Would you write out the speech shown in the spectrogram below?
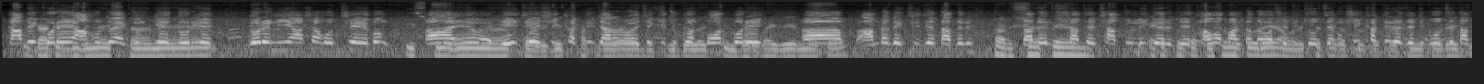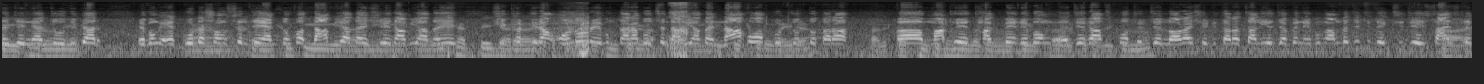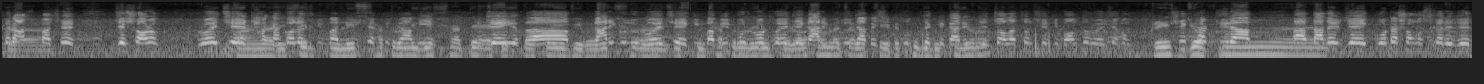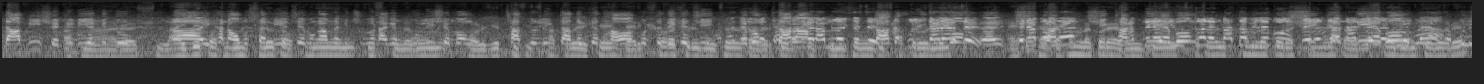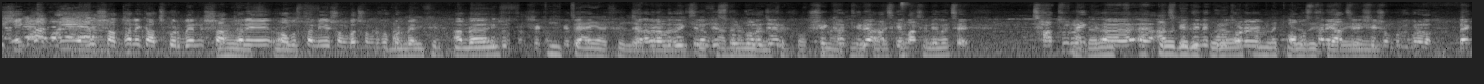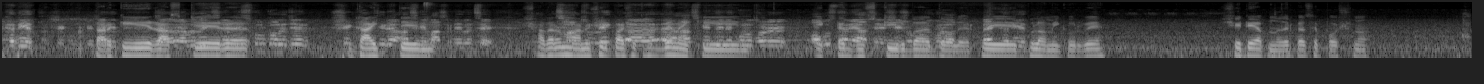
কাঁধে করে আহত একজনকে দৌড়িয়ে ধরে নিয়ে আসা হচ্ছে এবং আহ, এই যে শিক্ষার্থী যারা রয়েছে কিছুক্ষণ পর পরে আহ, আমরা দেখছি যে তাদের তাদের সাথে ছাত্রলীগের যে ধাওয়া পাল্টা দেওয়া সেটি চলছে এবং শিক্ষার্থীরা যেটি বলছে তাদের যে ন্যায্য অধিকার এবং এক কোটা সংস্থার যে এক দফা দাবি আদায় সে দাবি আদায়ে শিক্ষার্থীরা অনর এবং তারা বলছে দাবি আদায় না হওয়া পর্যন্ত তারা আহ, মাঠে থাকবেন এবং যে রাজপথের যে লড়াই সেটি তারা চালিয়ে যাবেন এবং আমরা যেটি দেখছি যে সায়েন্স ল্যাবের আশপাশে যে সড়ক রয়েছে ঢাকা কলেজ কিংবা নীলক্ষেত্রগামী সাথে যে গাড়িগুলো রয়েছে কিংবা মিরপুর রোড হয়ে যে গাড়িগুলো যাবে প্রত্যেকটি গাড়ির যে চলাচল সেটি বন্ধ রয়েছে এবং শিক্ষার্থীরা তাদের যে কোটা সংস্কারের যে দাবি সেটি নিয়ে কিন্তু এখানে অবস্থান নিয়েছে এবং আমরা কিছুক্ষণ আগে পুলিশ এবং ছাত্রলীগ তাদেরকে ধাওয়া করতে দেখেছি এবং তারা শিক্ষার্থী- এবং শিক্ষার্থী সাবধানে কাজ করবেন সাবধানে বাংলাদেশের অবস্থান নিয়ে সংবাদ সংগ্রহ করবেন। আমরা একটু আসলে? জানাবেন আমরা দেখছিলাম যে স্কুল কলেজের শিক্ষার্থীরা আজকে মাঠে নেমেছে। ছাত্রলীগ সাধারণ আহ, আজকের ছাত্রদের দিনে কোনো ধরনের অবস্থানে আছে সেই সম্পর্কে কোনো ব্যাখ্যা দিয়ে তার কি রাষ্ট্রের দায়িত্বে আজকে মাঠে নেমেছে। সাধারণ মানুষের পাশে থাকবে নাকি একটা গোষ্ঠীর বা দলের হয়ে গোলামি করবে? সেটাই আপনাদের কাছে প্রশ্ন।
